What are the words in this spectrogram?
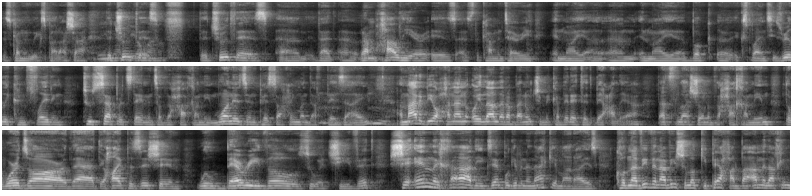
this coming week's parasha. The truth is, the truth is uh, that uh, Ramchal here is, as the commentary in my uh, um, in my uh, book uh, explains, he's really conflating two separate statements of the Hachamim. One is in Pesachim and Daf Pezayin. Amar Yohanan oila. That's the lashon of the Hachamim. The words are that the high position will bury those who achieve it. She'en lecha. The example given in that is kol navi v'navi shelo kipeh arba'a melachim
